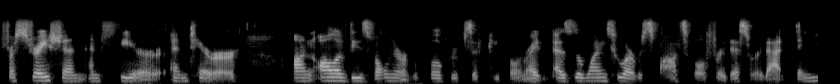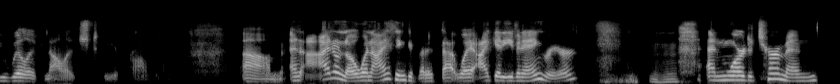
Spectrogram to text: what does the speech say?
frustration and fear and terror on all of these vulnerable groups of people, right? As the ones who are responsible for this or that thing, you will acknowledge to be a problem. Um, and I don't know, when I think about it that way, I get even angrier mm-hmm. and more determined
